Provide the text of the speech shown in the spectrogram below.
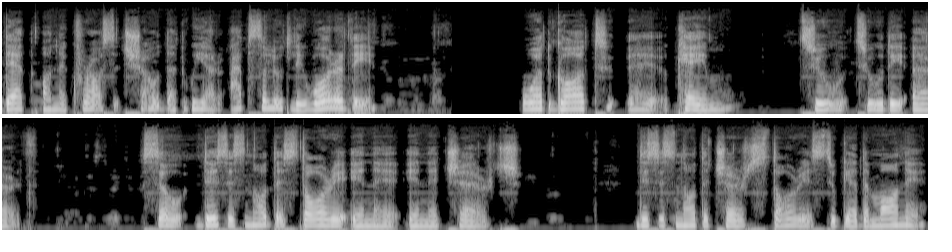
death on the cross, it showed that we are absolutely worthy. What God uh, came to to the earth. So this is not a story in a in a church. This is not the church stories to get the money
